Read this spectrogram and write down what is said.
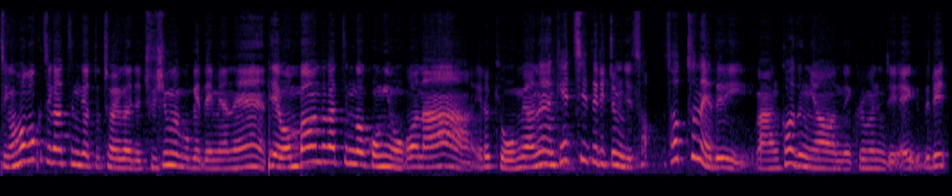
지금 허벅지 같은 것도 저희가 이제 주심을 보게 되면은, 이제 원바운드 같은 거 공이 오거나, 이렇게 오면은 캐처들이 좀 이제 서, 서툰 애들이 많거든요. 근데 그러면 이제 애들이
